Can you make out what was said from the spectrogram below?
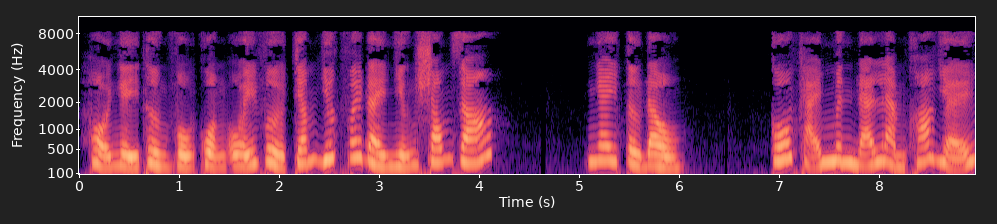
Hội nghị thường vụ quận ủy vừa chấm dứt với đầy những sóng gió. Ngay từ đầu, Cố Khải Minh đã làm khó dễ.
